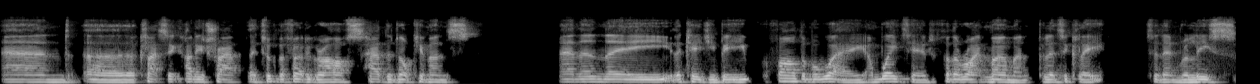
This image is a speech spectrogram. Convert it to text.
and uh, classic honey trap. They took the photographs, had the documents, and then they the KGB filed them away and waited for the right moment politically to then release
